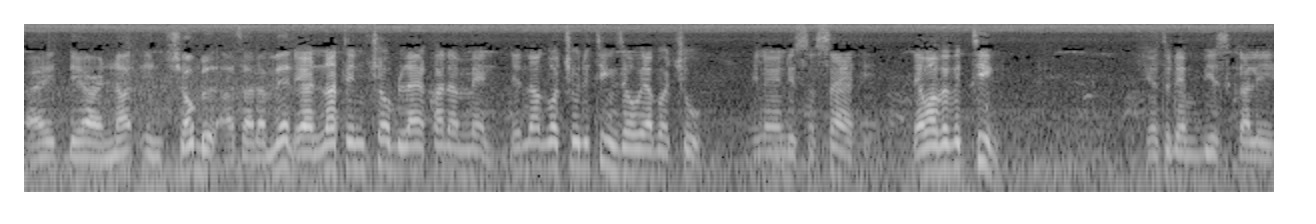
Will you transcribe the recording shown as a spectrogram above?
Right? They are not in trouble as other men. They are not in trouble like other men. They not go through the things that we are go through, you know, in this society. They have everything. You know, to them basically,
